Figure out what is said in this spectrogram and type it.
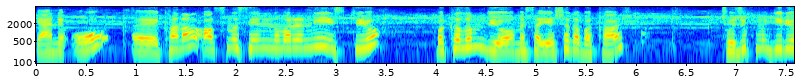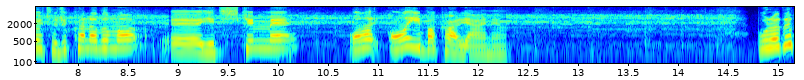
Yani o e, kanal aslında senin numaranı niye istiyor? Bakalım diyor. Mesela yaşa da bakar. Çocuk mu giriyor? Çocuk kanalı mı? e, yetişkin mi? Ona ona iyi bakar yani. Burada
